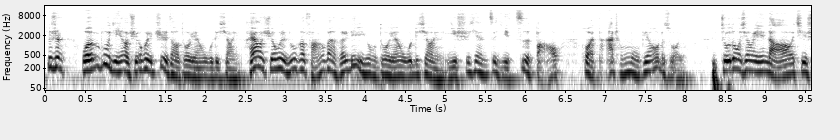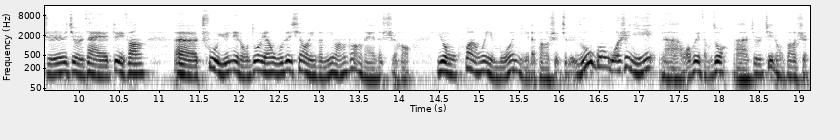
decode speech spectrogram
就是我们不仅要学会制造多元无知效应，还要学会如何防范和利用多元无知效应，以实现自己自保或达成目标的作用。主动行为引导其实就是在对方。呃，处于那种多元无知效应的迷茫状态的时候，用换位模拟的方式，就是如果我是你，那我会怎么做啊？就是这种方式，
